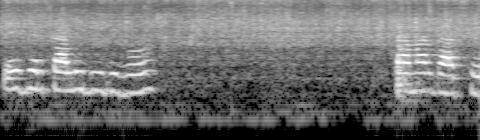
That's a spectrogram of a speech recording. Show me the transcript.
পেঁয়াজের কালি দিয়ে দিব। আমার গাছে।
